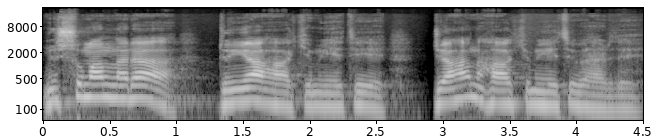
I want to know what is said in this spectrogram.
Müslümanlara dünya hakimiyeti, cihan hakimiyeti verdi.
